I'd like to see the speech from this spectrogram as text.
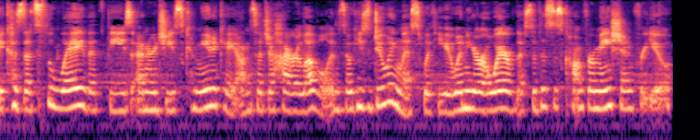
because that's the way that these energies communicate on such a higher level. And so he's doing this with you and you're aware of this. So this is confirmation for you.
